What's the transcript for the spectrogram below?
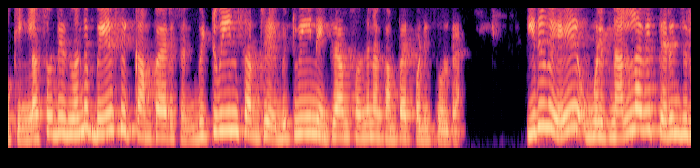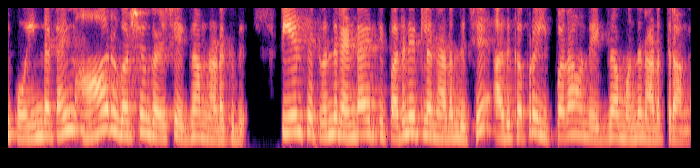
ஓகேங்களா ஸோ திஸ் வந்து basic comparison between subject between exams வந்து நான் கம்பேர் பண்ணி சொல்றேன். இதுவே உங்களுக்கு நல்லாவே தெரிஞ்சிருக்கும். இந்த டைம் ஆறு வருஷம் கழிச்சு எக்ஸாம் நடக்குது. டிஎன் செட் வந்து ரெண்டாயிரத்தி பதினெட்டுல நடந்துச்சு. அதுக்கப்புறம் இப்பதான் வந்து எக்ஸாம் வந்து நடத்துறாங்க.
